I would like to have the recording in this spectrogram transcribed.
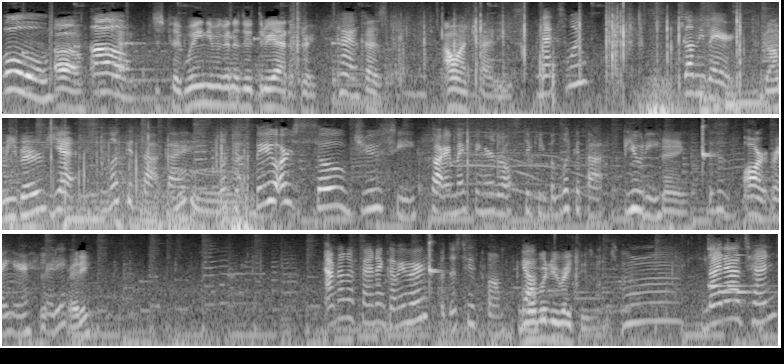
Oh. Oh. Oh. Okay. Oh. Just pick. We ain't even gonna do three out of three. Okay. Because I wanna try these. Next one. Gummy bears. Gummy bears? Yes. Look at that, guys. Ooh. Look at. They are so juicy. Sorry, my fingers are all sticky, but look at that. Beauty. Dang. This is art right here. This- Ready? Ready? I'm not a fan of gummy bears, but this tastes bomb. Yeah. What would you rate these ones? Mm, 9 out of 10.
